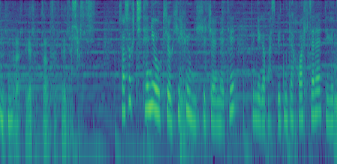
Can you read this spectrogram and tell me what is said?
Тэгэл хувцас өмсөл тэгэл ашиглаж шүү. Сонсогч таны өглөө хэрхэн эхэлж байна те? Түүнийгээ бас бидэнтэй хуваалцаарай. Тэгээд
